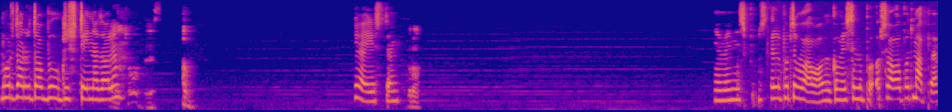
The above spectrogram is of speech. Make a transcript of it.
Mordor to był gdzieś tutaj na dole? Ej, Czemu to jest? A, Gdzie ja jestem? bro. Nie wiem, nie sp- steleportowało, tylko mnie steleportowało pod mapę.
